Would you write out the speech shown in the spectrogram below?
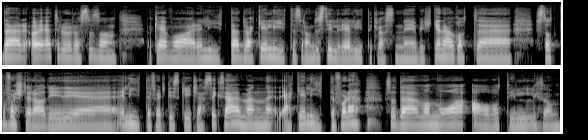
er, og jeg tror også sånn Ok, hva er elite? Du er ikke elite selv om du stiller i eliteklassen i Birken. Jeg har gått, eh, stått på første rad i eh, elitefeltet i Ski Classics, jeg, men jeg er ikke elite for det. Så det, man må av og til liksom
